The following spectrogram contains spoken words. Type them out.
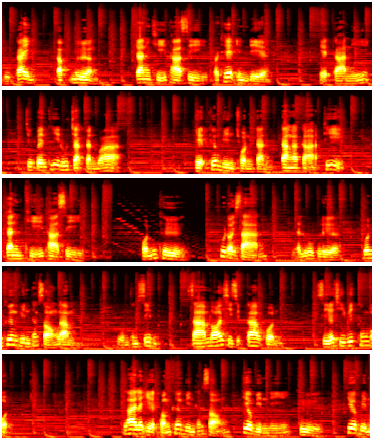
อยู่ใกล้กับเมือง จันขีทาซีประเทศอินเดีย เหตุการณ์นี้จึงเป็นที่รู้จักกันว่า เหตุเครื่องบินชนกันกลางอากาศที่จันขีทาซี ผลคือ ผู้โดยสาร และลูกเรือบนเครื่องบินทั้งสองลำรวมทั้งสิ้น 349 คน เสียชีวิตทั้งหมด รายละเอียดของเครื่องบินทั้งสองเที่ยวบินนี้คือเที่ยวบิน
